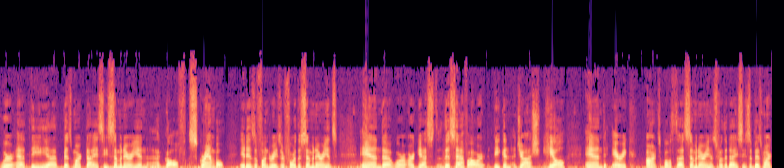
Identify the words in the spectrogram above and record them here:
We're at the uh, Bismarck Diocese Seminarian uh, Golf Scramble. It is a fundraiser for the seminarians, and uh, we're our guest this half hour, Deacon Josh Hill and Eric Arntz, both uh, seminarians for the Diocese of Bismarck.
